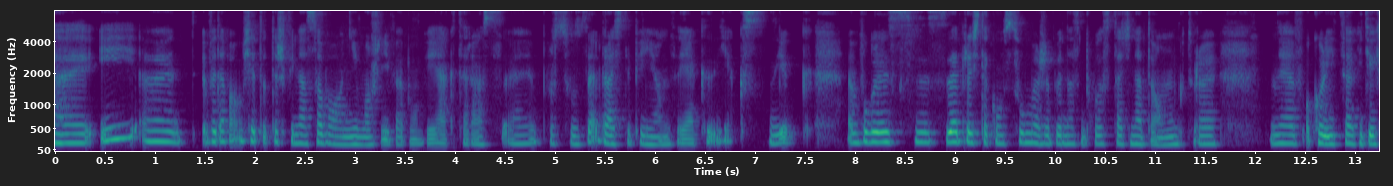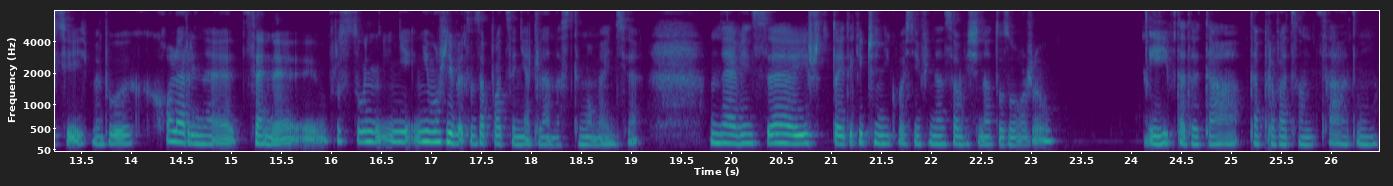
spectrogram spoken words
E, I e, wydawało mi się to też finansowo niemożliwe. Mówię, jak teraz e, po prostu zebrać te pieniądze, jak, jak, jak w ogóle zebrać taką sumę, żeby nas było stać na dom, które w okolicach, gdzie chcieliśmy, były cholerne ceny, po prostu nie, niemożliwe do zapłacenia dla nas w tym momencie. Więc jeszcze tutaj taki czynnik właśnie finansowy się na to złożył. I wtedy ta, ta prowadząca tą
